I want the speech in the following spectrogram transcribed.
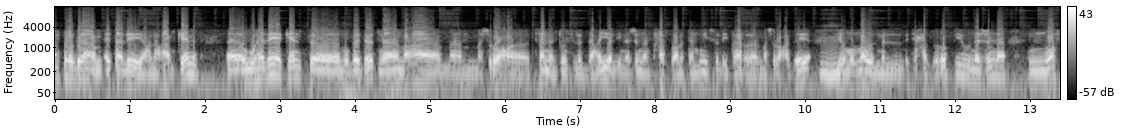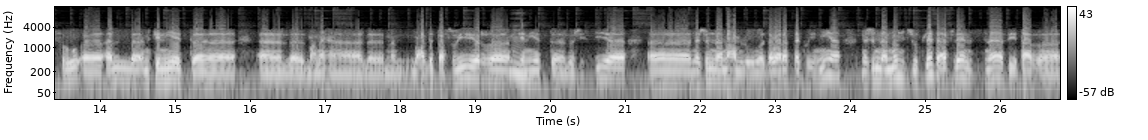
ان بروجرام ايطالي على عام كامل وهذا كانت مبادرتنا مع مشروع تفنن تونس الإبداعية اللي نجمنا نتحصلوا على تمويل في الإطار المشروع هذا اللي هو ممول من الاتحاد الأوروبي ونجمنا نوفروا الإمكانيات معناها معدات تصوير إمكانيات لوجستية نجمنا نعملوا دورات تكوينية نجمنا ننتجوا ثلاثة أفلام السنة في إطار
